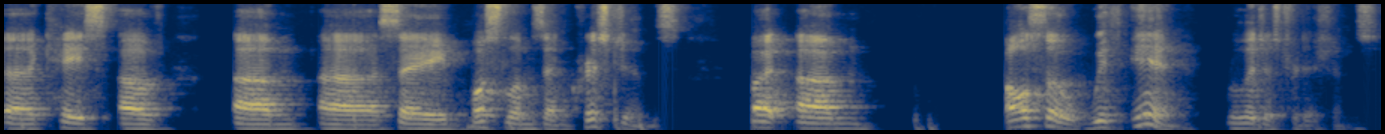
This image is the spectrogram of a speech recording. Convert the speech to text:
uh, case of, um, uh, say, Muslims and Christians, but um, also within religious traditions.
